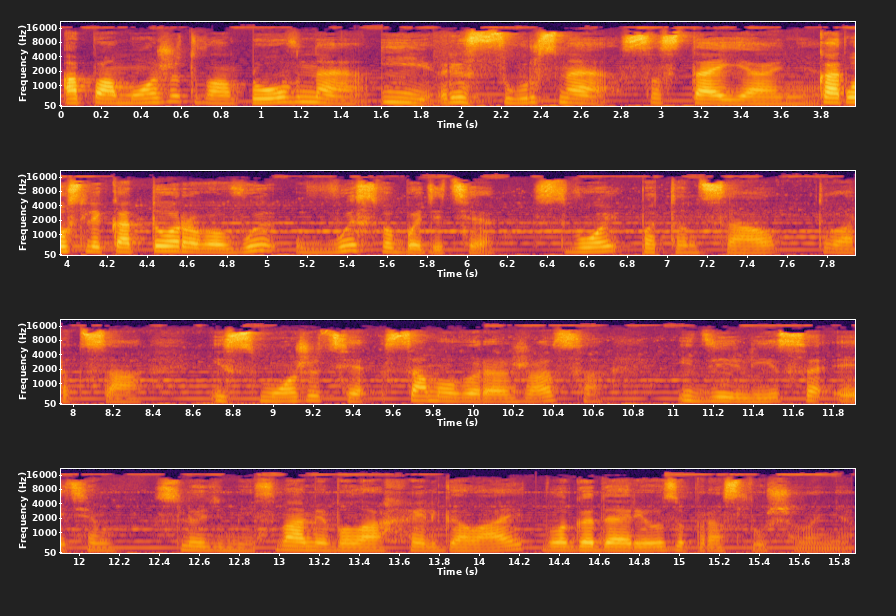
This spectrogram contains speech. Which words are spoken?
а поможет вам ровное и ресурсное состояние, после которого вы высвободите свой потенциал Творца и сможете самовыражаться и делиться этим с людьми. С вами была Хельга Лайт. Благодарю за прослушивание.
